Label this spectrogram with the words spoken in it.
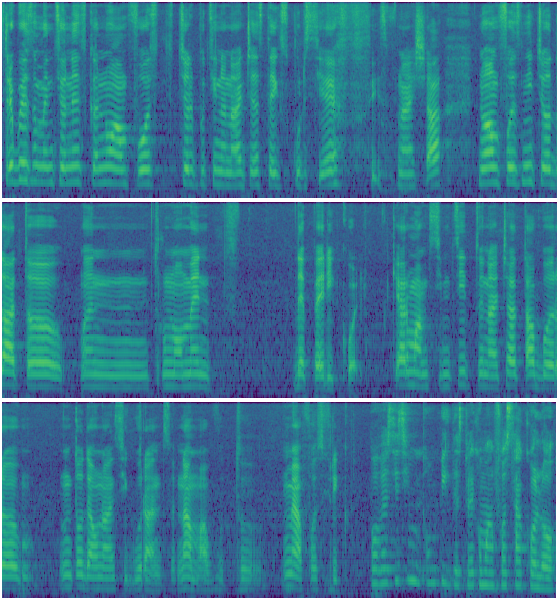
trebuie să menționez că nu am fost, cel puțin în această excursie, să-i spun așa, nu am fost niciodată într-un moment de pericol. Chiar m-am simțit în acea tabără întotdeauna în siguranță. N-am avut, uh, nu mi-a fost frică. Povestiți-mi un pic despre cum a fost acolo.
